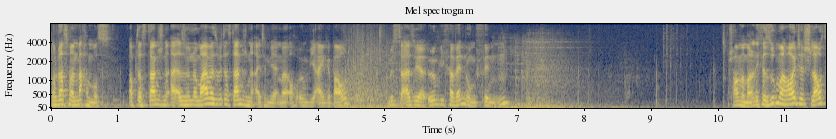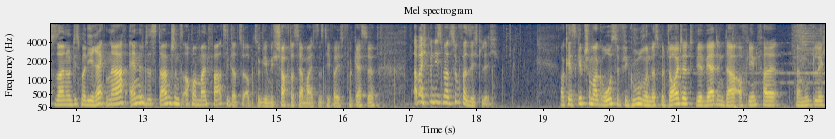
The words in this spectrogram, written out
Und was man machen muss. Ob das Dungeon, also normalerweise wird das Dungeon-Item ja immer auch irgendwie eingebaut. Müsste also ja irgendwie Verwendung finden. Schauen wir mal. Und ich versuche mal heute schlau zu sein und diesmal direkt nach Ende des Dungeons auch mal mein Fazit dazu abzugeben. Ich schaffe das ja meistens nicht, weil ich es vergesse. Aber ich bin diesmal zuversichtlich. Okay, es gibt schon mal große Figuren. Das bedeutet, wir werden da auf jeden Fall vermutlich...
